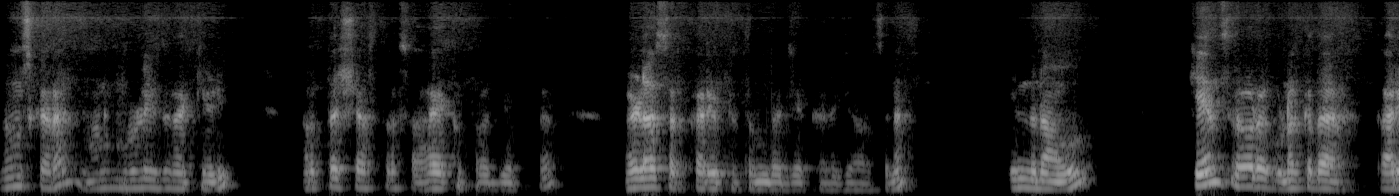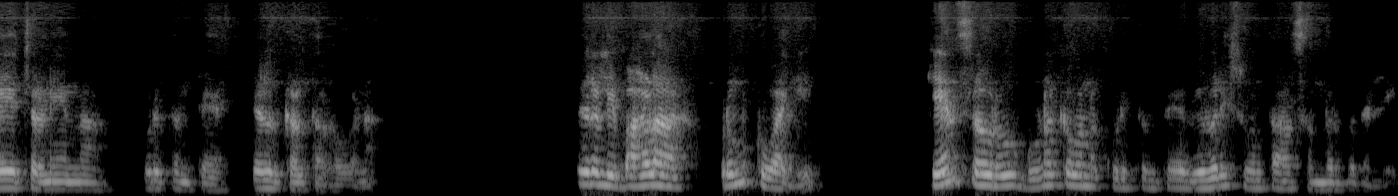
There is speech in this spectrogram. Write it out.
ನಮಸ್ಕಾರ, ನಾನು ಮುರಳೀಧರ ಕೇಳಿ ಅರ್ಥಶಾಸ್ತ್ರ ಸಹಾಯಕ ಪ್ರಾಧ್ಯಾಪಕ, ಮಹಿಳಾ ಸರ್ಕಾರಿ ಪ್ರಥಮ ದರ್ಜೆ ಕಾಲೇಜು ಹಾಸನ ಇಂದು ನಾವು ಕೇಂದ್ರ ಅವರ ಗುಣಕದ ಕಾರ್ಯಾಚರಣೆಯನ್ನ ಕುರಿತಂತೆ ತಿಳಿದುಕೊಳ್ತಾ ಹೋಗೋಣ. ಇದರಲ್ಲಿ ಬಹಳ ಪ್ರಮುಖವಾಗಿ ಕೇನ್ಸ್ ಅವರು ಗುಣಕವನ್ನು ಕುರಿತಂತೆ ವಿವರಿಸುವಂತಹ ಸಂದರ್ಭದಲ್ಲಿ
